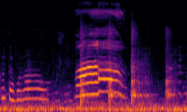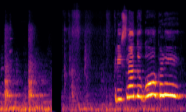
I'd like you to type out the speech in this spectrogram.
કરતા વાવ. કૃષ્ણા તું ગોગડી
